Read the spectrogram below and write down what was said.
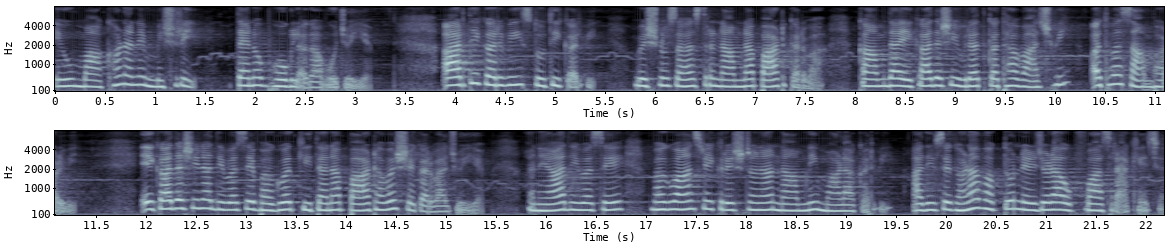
એવું માખણ અને મિશ્રી તેનો ભોગ લગાવવો જોઈએ. આરતી કરવી, સ્તુતિ કરવી વિષ્ણુ સહસ્ત્ર નામના પાઠ કરવા, કામદા એકાદશી વ્રત કથા વાંચવી અથવા સાંભળવી. એકાદશીના દિવસે ભગવદ્ ગીતાના પાઠ અવશ્ય કરવા જોઈએ અને આ દિવસે ભગવાન શ્રી કૃષ્ણના નામની માળા કરવી. આ દિવસે ઘણા ભક્તો નિર્જળા ઉપવાસ રાખે છે,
